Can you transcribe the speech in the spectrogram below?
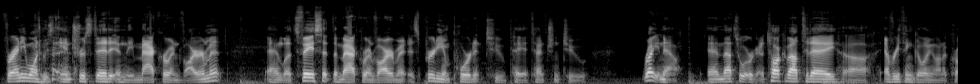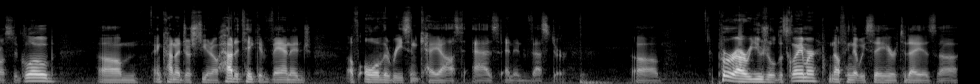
for anyone who's interested in the macro environment. And let's face it, the macro environment is pretty important to pay attention to right now. And that's what we're going to talk about today uh, everything going on across the globe, um, and kind of just, you know, how to take advantage of all of the recent chaos as an investor. Uh, per our usual disclaimer, nothing that we say here today is uh,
